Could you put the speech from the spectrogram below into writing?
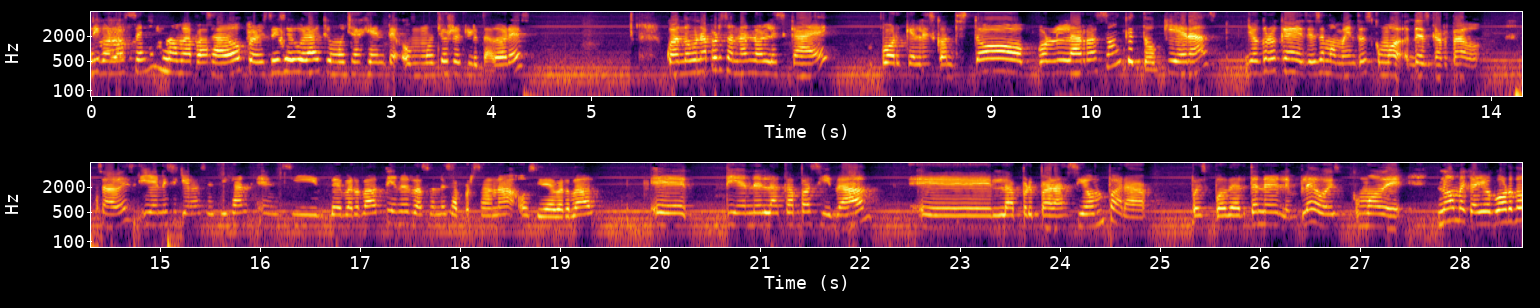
digo, no sé, no me ha pasado, pero estoy segura que mucha gente o muchos reclutadores, cuando una persona no les cae, porque les contestó por la razón que tú quieras, yo creo que desde ese momento es como descartado, ¿sabes? Y ya ni siquiera se fijan en si de verdad tiene razón esa persona o si de verdad eh, tiene la capacidad, eh, la preparación para pues poder tener el empleo. Es como de, no, me cayó gordo,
